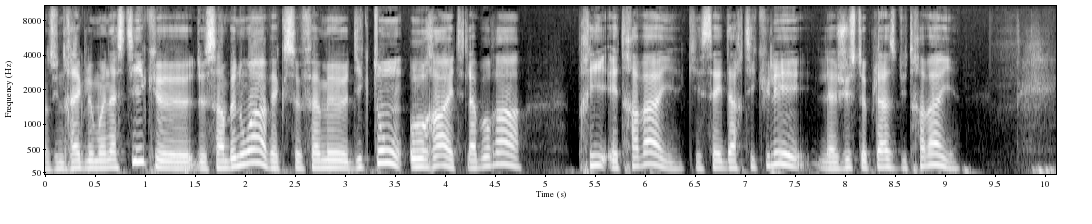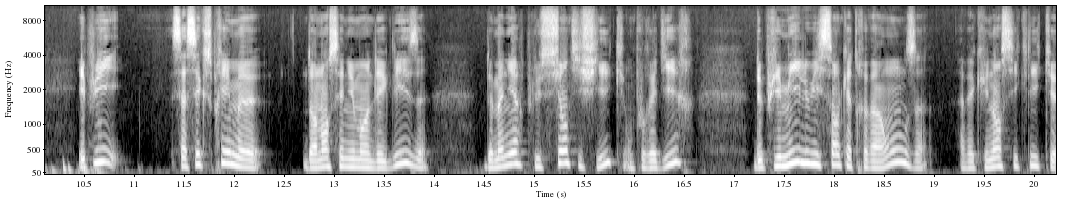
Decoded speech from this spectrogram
dans une règle monastique euh, de Saint Benoît avec ce fameux dicton ora et labora, prix et travail, qui essaye d'articuler la juste place du travail. Et puis, ça s'exprime dans l'enseignement de l'Église de manière plus scientifique, on pourrait dire, depuis 1891, avec une encyclique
